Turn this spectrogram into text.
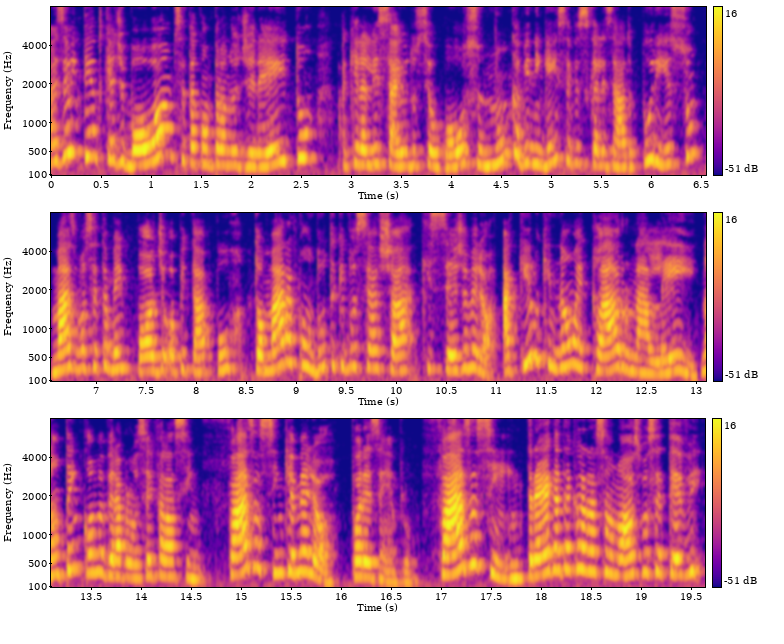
mas eu entendo que é de boa, você está comprando direito, aquilo ali saiu do seu bolso, nunca vi ninguém ser fiscalizado por isso, mas você também pode optar por tomar a conduta que você achar que seja melhor. Aquilo que não é claro na lei, não tem como eu virar para você e falar assim, faz assim que é melhor. Por exemplo, faz assim, entrega a declaração nova se você teve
